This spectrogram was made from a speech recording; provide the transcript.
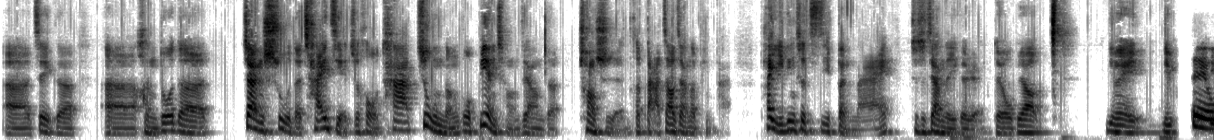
呃这个呃很多的。战术的拆解之后，他就能够变成这样的创始人和打造这样的品牌。他一定是自己本来就是这样的一个人。对我不要，因为你对我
